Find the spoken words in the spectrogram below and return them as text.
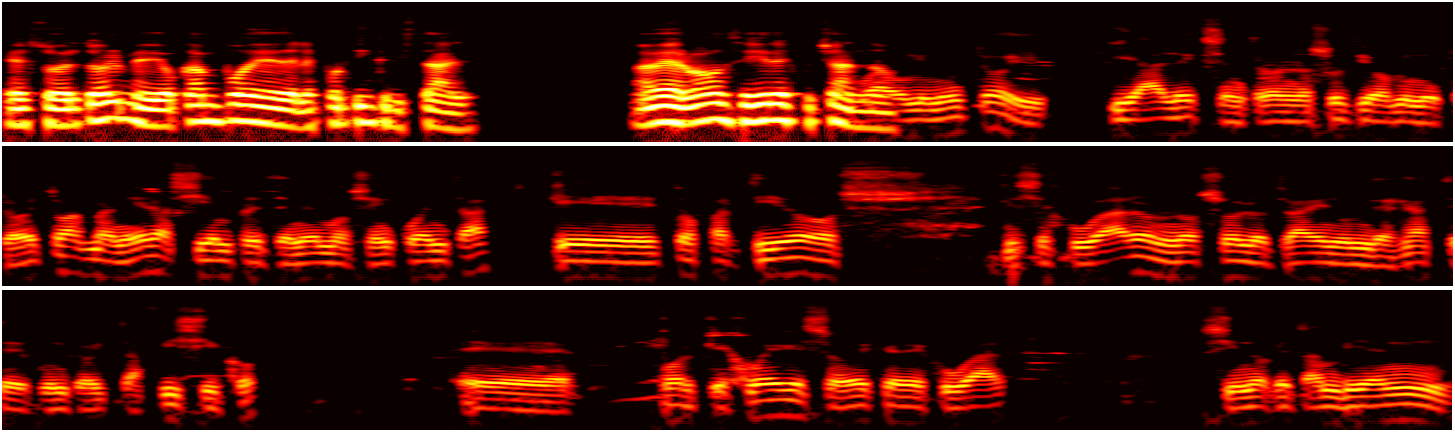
eh, sobre todo el mediocampo del Sporting Cristal. A ver, vamos a seguir escuchando. Un minuto y, Alex entró en los últimos minutos. De todas maneras, siempre tenemos en cuenta que estos partidos que se jugaron no solo traen un desgaste desde el punto de vista físico, eh, porque juegues o deje de jugar, sino que también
